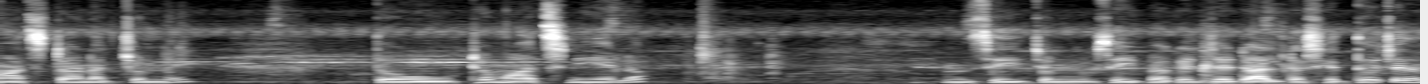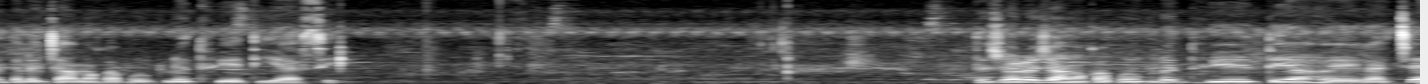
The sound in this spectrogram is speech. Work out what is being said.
মাছটা আনার জন্যই তো উঠে মাছ নিয়ে এলো। সেই জন্য, সেই ফাঁকে যে ডালটা সেদ্ধ হচ্ছে তাহলে জামা কাপড়গুলো ধুয়ে দিয়ে আসি। তো চলো জামা কাপড়গুলো ধুয়ে দেওয়া হয়ে গেছে।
